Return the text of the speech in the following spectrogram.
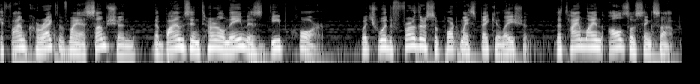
If I'm correct with my assumption, the biome's internal name is Deep Core, which would further support my speculation. The timeline also syncs up,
